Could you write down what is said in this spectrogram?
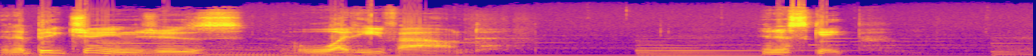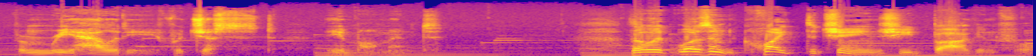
And a big change is what he found an escape from reality for just a moment. Though it wasn't quite the change he'd bargained for.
